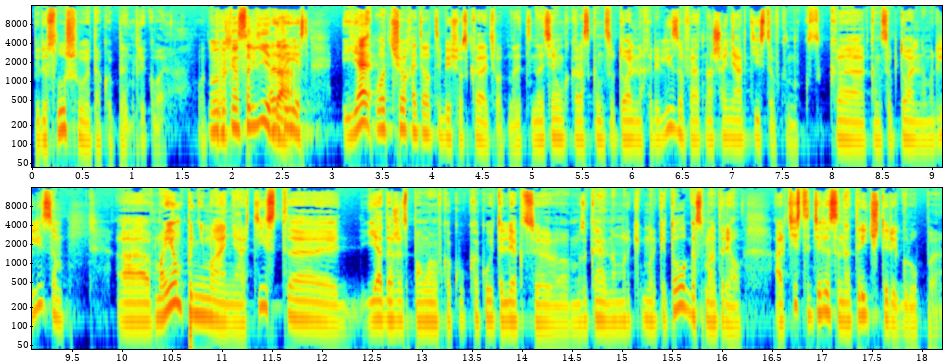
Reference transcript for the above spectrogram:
переслушиваю такой, блин, прикольно. Вот, Ну, знаешь, как ностальгия, это да. есть. И я вот что хотел тебе еще сказать вот на, на тему как раз концептуальных релизов и отношения артистов к, к концептуальным релизам. А, в моем понимании артист, э, я даже, по-моему, в какую- какую-то лекцию музыкального марк- маркетолога смотрел, артисты делятся на 3-4 группы.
